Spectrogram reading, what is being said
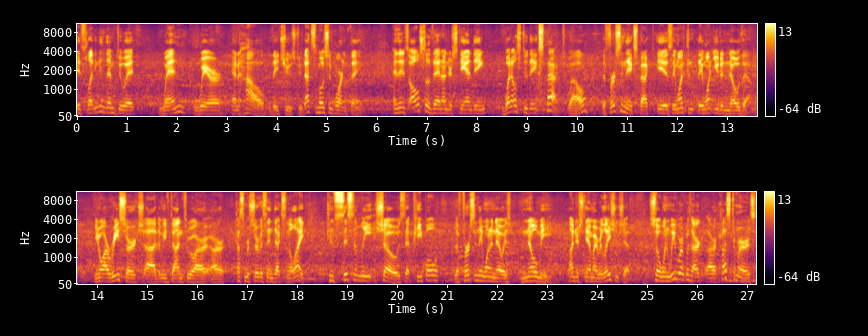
it's letting them do it when, where, and how they choose to. That's the most important thing. And then it's also then understanding what else do they expect? Well, the first thing they expect is they want, they want you to know them. You know, our research uh, that we've done through our, our customer service index and the like, consistently shows that people, the first thing they want to know is, know me, understand my relationship. So when we work with our, our customers,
